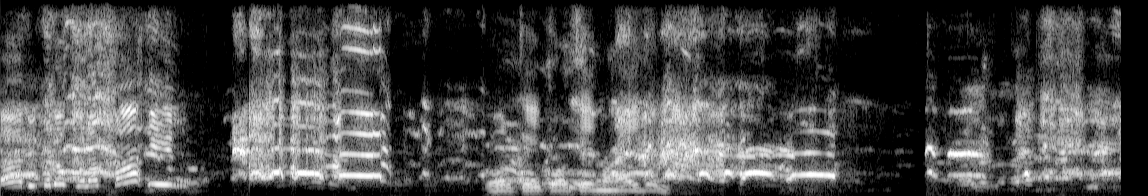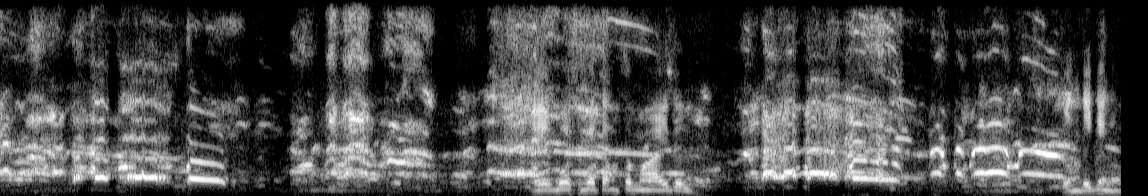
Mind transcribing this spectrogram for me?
Sabi ko daw, walang bahir. 4K, 4K mga idol. Eh, boss batang sa mga idol. Ganda niya, no?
